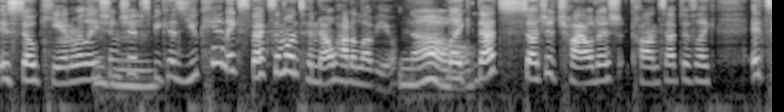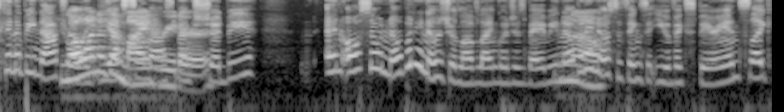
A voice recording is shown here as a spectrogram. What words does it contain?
is so key in relationships Mhm. because you can't expect someone to know how to love you. no. Like that's such a childish concept of like it's gonna be natural. No like, one is a mind some aspects reader. should be. And also nobody knows your love languages, baby. Nobody No. knows the things that you've experienced. Like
